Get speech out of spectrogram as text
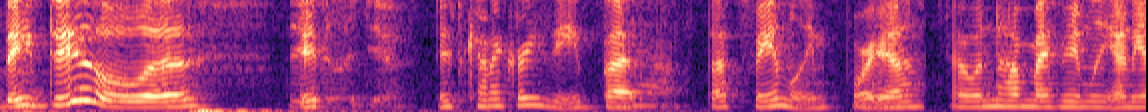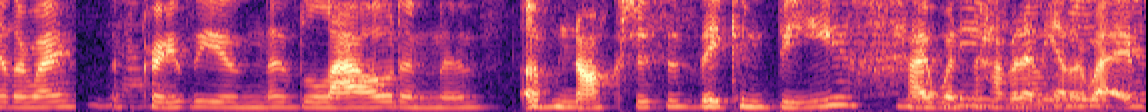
They do. They It's- really do. It's kind of crazy, but Yeah. that's family for you. I wouldn't have my family any other way. As crazy and as loud and as obnoxious as they can be, I wouldn't have it any other way.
